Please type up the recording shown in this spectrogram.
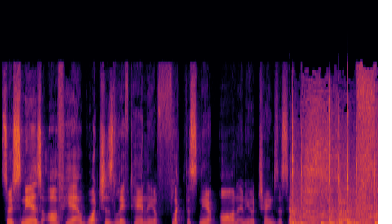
So snares off here, watch his left hand, and he'll flick the snare on and he'll change the sound.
